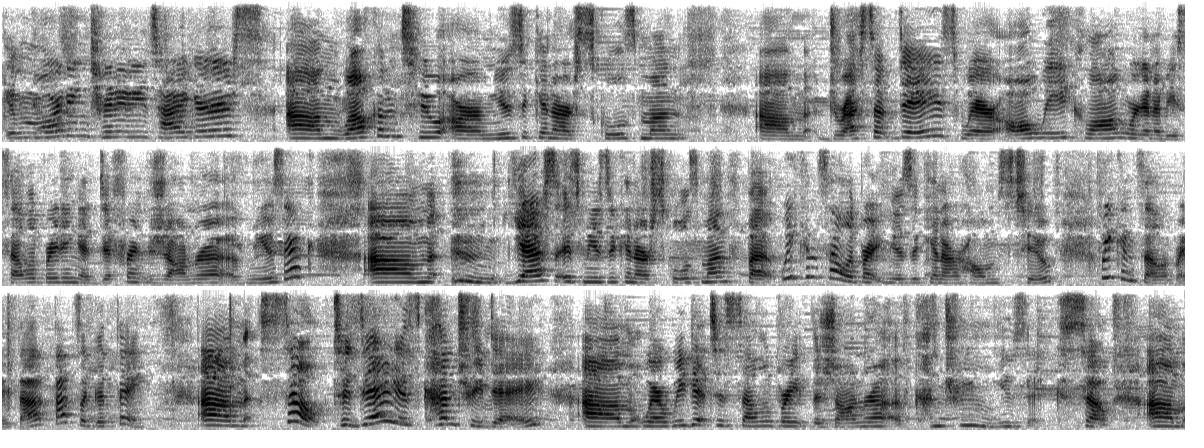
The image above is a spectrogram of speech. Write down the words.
Good morning, Trinity Tigers. Um, welcome to our Music in Our Schools Month um, dress up days where all week long we're going to be celebrating a different genre of music. Um, yes, it's Music in Our Schools Month, but we can celebrate music in our homes too. We can celebrate that. That's a good thing. Um, so today is Country Day um, where we get to celebrate the genre of country music. So um,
